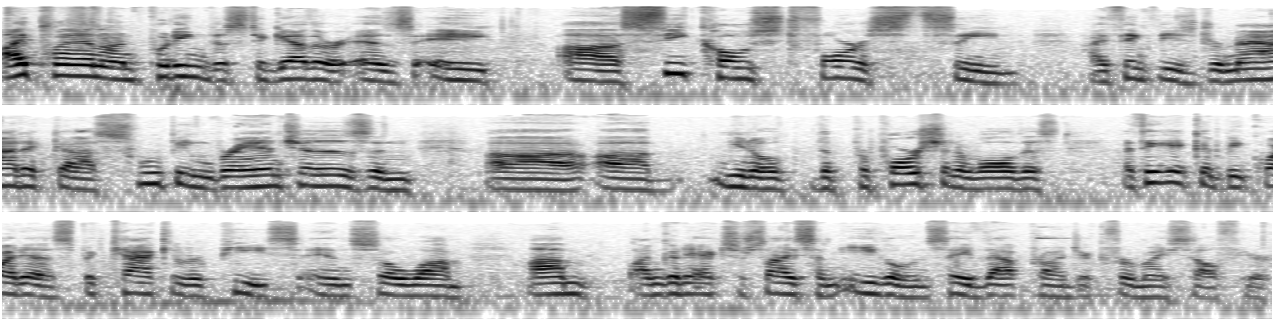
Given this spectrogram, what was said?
I plan on putting this together as a uh, seacoast forest scene. I think these dramatic uh, swooping branches and uh, uh, you know the proportion of all this, I think it could be quite a spectacular piece. And so um, I'm I'm going to exercise some ego and save that project for myself here.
